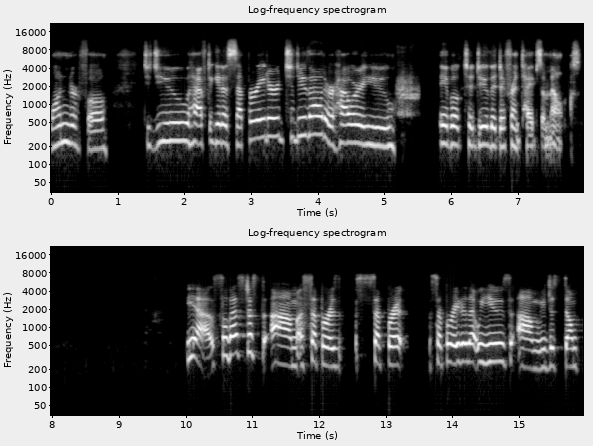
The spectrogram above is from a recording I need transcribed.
wonderful. Did you have to get a separator to do that, or how are you able to do the different types of milks? Yeah, so that's just um, a separate separate separator that we use. Um, we just dump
